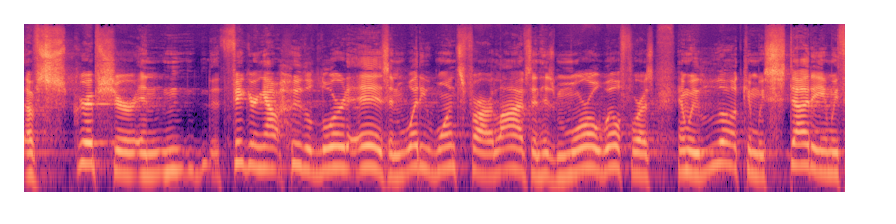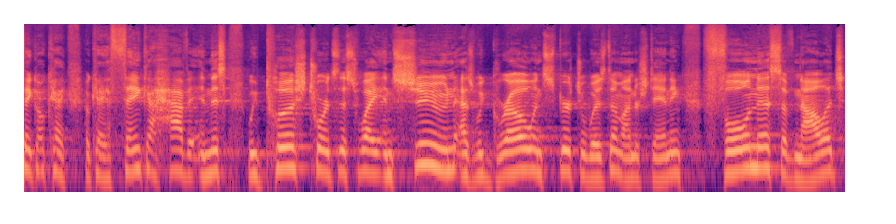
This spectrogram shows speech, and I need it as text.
of scripture and figuring out who the Lord is and what he wants for our lives and his moral will for us. And we look and we study and we think, okay, okay, I think I have it. And this, we push towards this way. And soon, as we grow in spiritual wisdom, understanding, fullness of knowledge,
